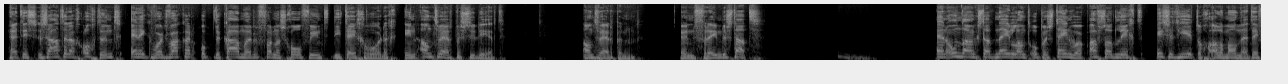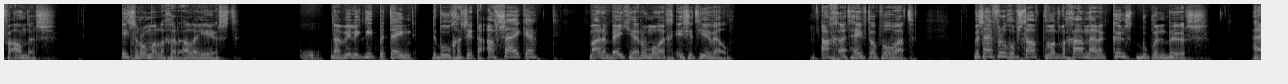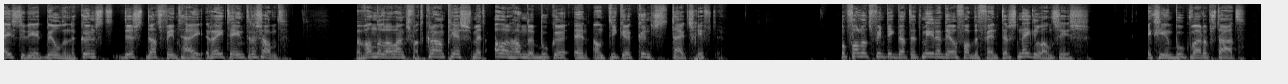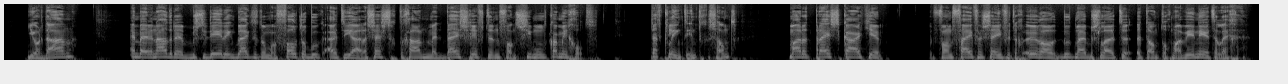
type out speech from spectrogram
Het is zaterdagochtend en ik word wakker op de kamer van een schoolvriend die tegenwoordig in Antwerpen studeert. Antwerpen, een vreemde stad. En ondanks dat Nederland op een steenworp afstand ligt, is het hier toch allemaal net even anders. Iets rommeliger allereerst. Nou wil ik niet meteen de boel gaan zitten afzeiken, maar een beetje rommelig is het hier wel. Ach, het heeft ook wel wat. We zijn vroeg op stap, want we gaan naar een kunstboekenbeurs. Hij studeert beeldende kunst, dus dat vindt hij rete interessant. We wandelen langs wat kraampjes met allerhande boeken en antieke kunsttijdschriften. Opvallend vind ik dat het merendeel van de venters Nederlands is. Ik zie een boek waarop staat Jordaan. En bij een nadere bestudering blijkt het om een fotoboek uit de jaren 60 te gaan met bijschriften van Simon Carmichelt. Dat klinkt interessant, maar het prijskaartje van 75 euro doet mij besluiten het dan toch maar weer neer te leggen.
